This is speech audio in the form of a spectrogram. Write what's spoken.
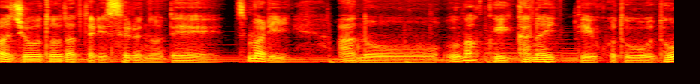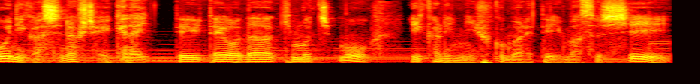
まあ、情動だったりするので、つまり、あの、うまくいかないっていうことをどうにかしなくちゃいけないっていったような気持ちも怒りに含まれていますし、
